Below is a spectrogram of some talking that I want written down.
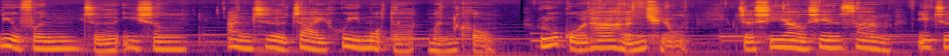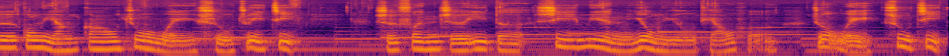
六分之一升安置在会幕的门口。如果他很穷，则需要献上一只公羊羔作为赎罪祭，十分之一的细面用油调和作为素祭，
